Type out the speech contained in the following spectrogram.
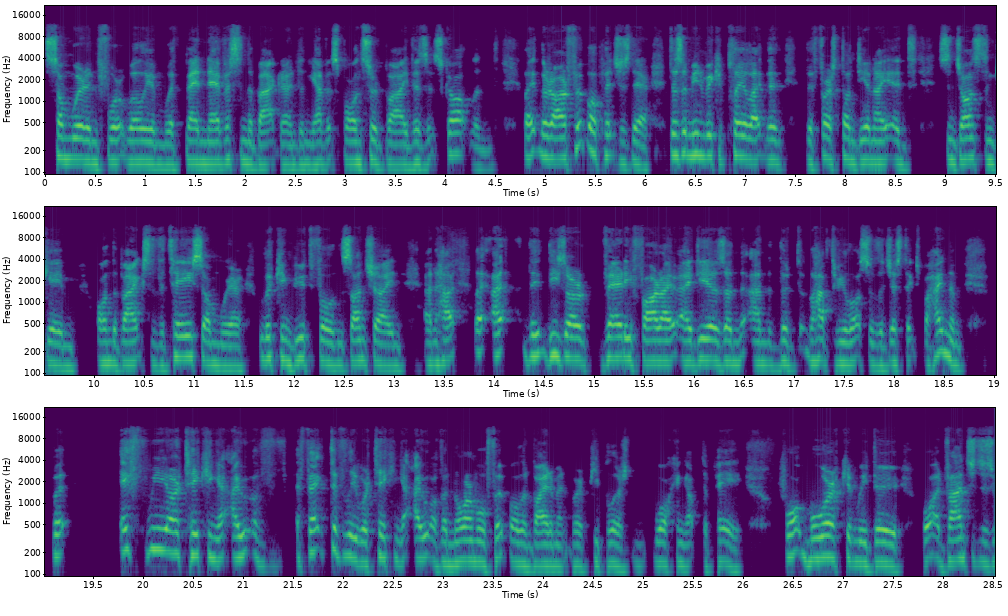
somewhere in Fort William with Ben Nevis in the background and you have it sponsored by Visit Scotland. Like there are football pitches there. Does it mean we could play like the, the first Dundee United St Johnstone game on the banks of the Tay somewhere, looking beautiful in sunshine? And how, like, I, th- these are very far out ideas and, and there have to be lots of logistics behind them. But if we are taking it out of effectively we're taking it out of a normal football environment where people are walking up to pay what more can we do? What advantages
